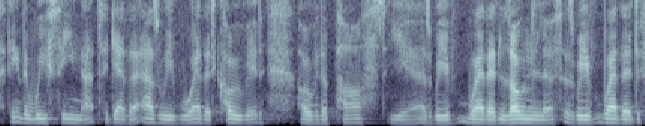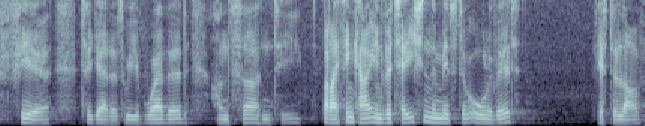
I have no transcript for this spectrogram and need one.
I think that we've seen that together as we've weathered COVID over the past year, as we've weathered loneliness, as we've weathered fear together, as we've weathered uncertainty. But I think our invitation in the midst of all of it is to love,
